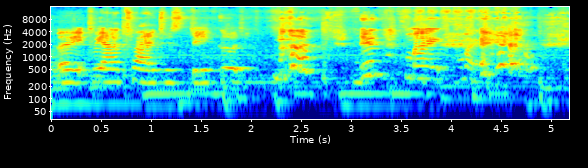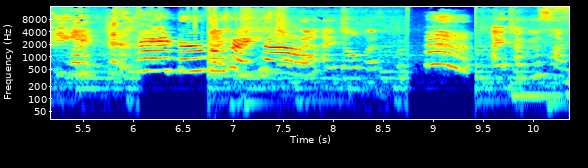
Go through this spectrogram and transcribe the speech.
uh, we are trying to stay good. This my my. my They're nervous right now. I know, but I I will try.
